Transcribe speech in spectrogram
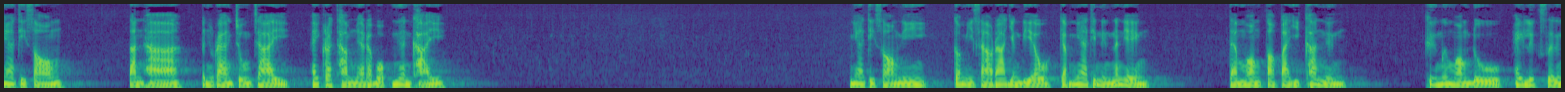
ง่ที่สอง ตัณหาเป็นแรงจูงใจให้กระทำในระบบเงื่อนไข แง่ที่สองนี้ก็มีสาระอย่างเดียวกับแง่ที่หนึ่งนั่นเอง แต่มองต่อไปอีกขั้นหนึ่ง คือเมื่อมองดูให้ลึกซึ้ง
